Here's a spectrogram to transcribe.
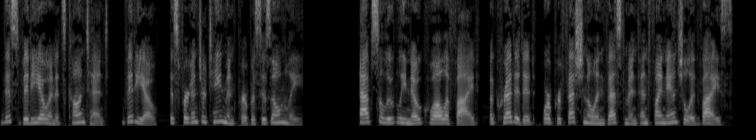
This video and its content, video, is for entertainment purposes only. Absolutely no qualified, accredited, or professional investment and financial advice,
